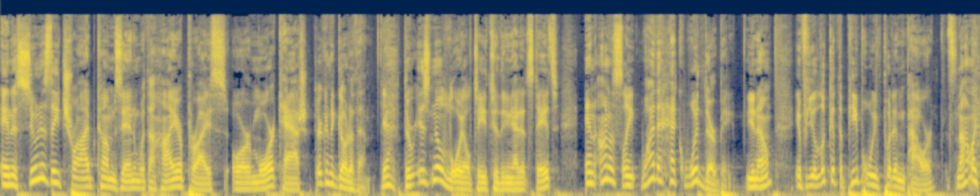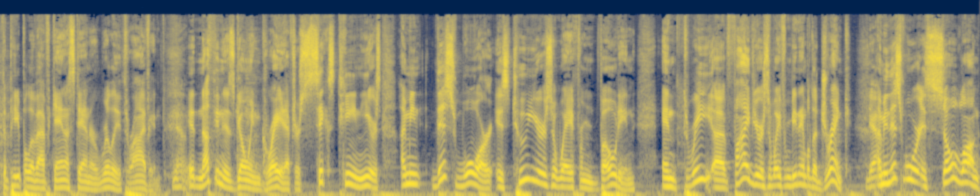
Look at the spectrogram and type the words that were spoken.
And as soon as a tribe comes in with a higher price or more cash, they're going to go to them. Yeah. There is no loyalty to the United States. And honestly, why the heck would there be? You know, if you look at the people we've put in power, it's not like the people of Afghanistan are really thriving. It, nothing is going great after 16 years. I mean, this war is two years away from voting and three, uh, five years away from being able to drink. Yeah. I mean, this war is so long.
